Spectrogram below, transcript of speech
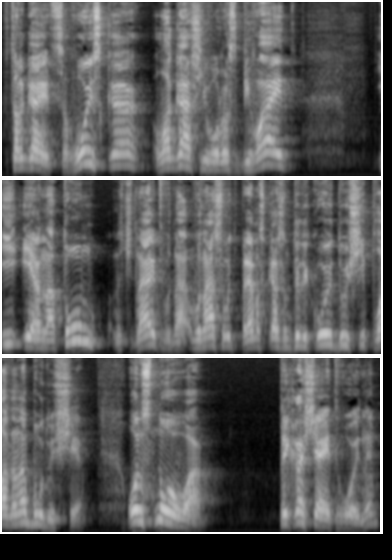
вторгается войско, Лагаш его разбивает, и Ионатум начинает вынашивать, прямо скажем, далеко идущие планы на будущее. Он снова прекращает войны,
